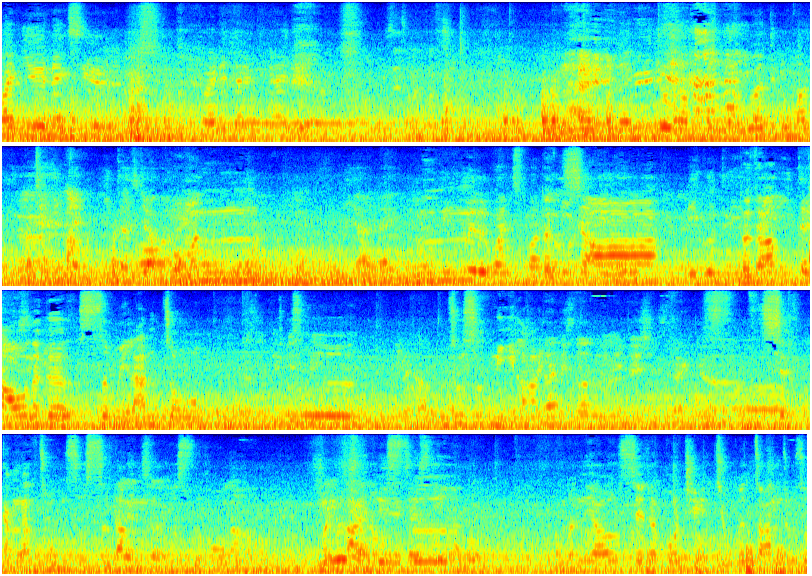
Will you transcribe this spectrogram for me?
One year next year. 我们嗯等一下啊等到到那个斯美兰州，就是就是尼拉，是刚刚从事适当这个时候呢。我们来都是我们要现在过去九个站，就是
